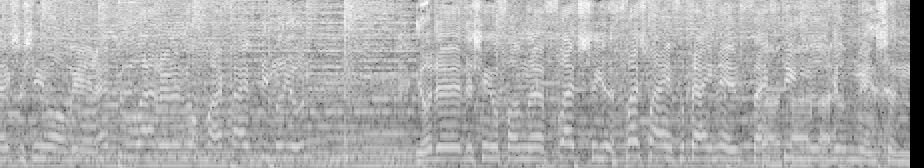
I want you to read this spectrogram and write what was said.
deze single alweer, hè? Toen waren er nog maar 15 miljoen. Joh, de, de single van uh, Fluits, Fluitsma en Fontijn en 15 miljoen mensen.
